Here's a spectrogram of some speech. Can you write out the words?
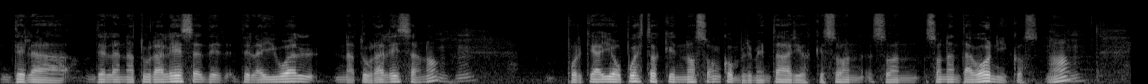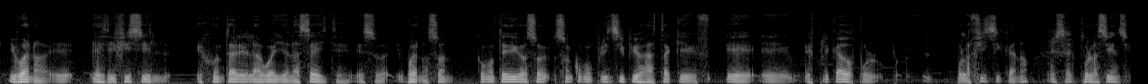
de, la, de la naturaleza, de, la igual naturaleza, ¿no? Porque hay opuestos que no son complementarios, que son, son, son antagónicos, ¿no? Y bueno, eh, es difícil juntar el agua y el aceite. Eso, bueno, son como te digo, son, como principios hasta que eh, eh, explicados por por la física, ¿no? Exacto. Por la ciencia.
